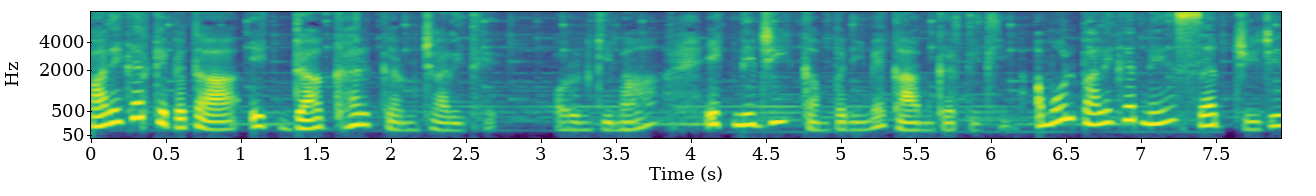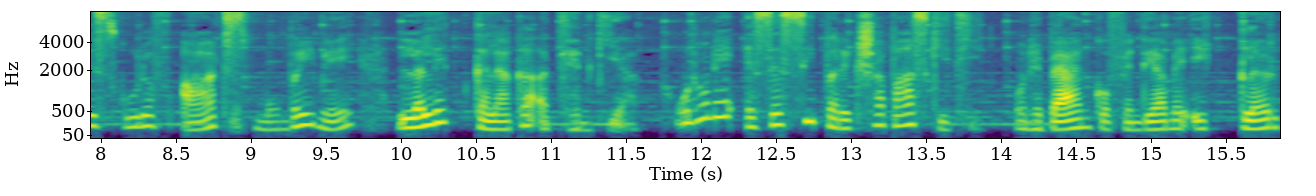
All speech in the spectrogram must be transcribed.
पालेकर के पिता एक डाकघर कर्मचारी थे और उनकी माँ एक निजी कंपनी में काम करती थी। अमोल पालेकर ने सर जीजे स्कूल ऑफ़ आर्ट्स मुंबई में ललित कला का अध्ययन किया। उन्होंने एसएससी परीक्षा पास की थी। उन्हें बैंक ऑफ़ इंडिया में एक क्लर्क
